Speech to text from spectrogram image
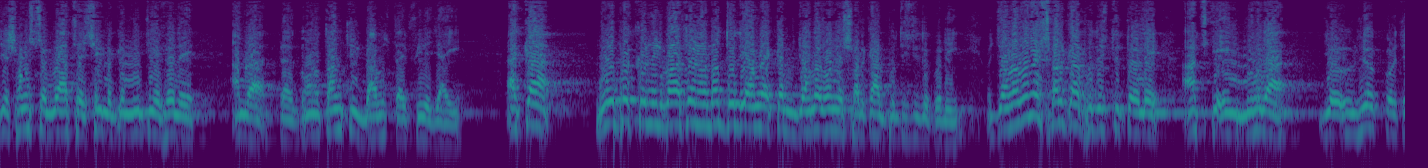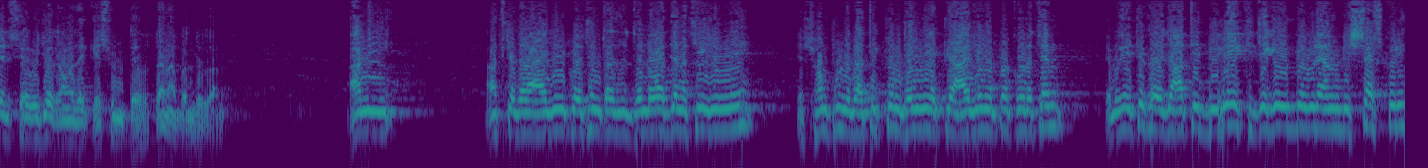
যে সমস্যাগুলো আছে সেগুলোকে মিটিয়ে ফেলে আমরা গণতান্ত্রিক ব্যবস্থায় ফিরে যাই। একটা নিরপেক্ষ নির্বাচনের মধ্য দিয়ে আমরা একটা জনগণের সরকার প্রতিষ্ঠিত করি। জনগণের সরকার প্রতিষ্ঠিত হলে আজকে এই মহিলা যে অভিযোগ করেছেন সে অভিযোগ আমাদেরকে শুনতে হতো না, বন্ধুগণ। আমি আজকে যারা আয়োজন করেছেন, তাদের ধন্যবাদ জানাচ্ছি এই জন্যে। সম্পূর্ণ ব্যতিক্রম ধর্মী একটি আয়োজন আপনারা করেছেন এবং এতে করে জাতির বিবেক জেগে উঠবে বলে আমি বিশ্বাস করি।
